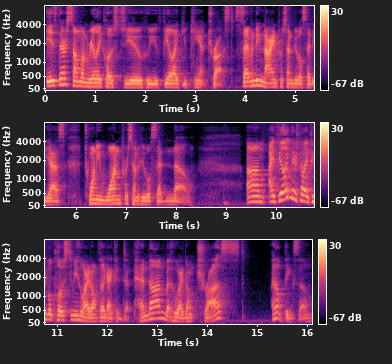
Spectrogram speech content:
Is there someone really close to you who you feel like you can't trust? 79% of people said yes, 21% of people said no. Um, I feel like there's probably people close to me who I don't feel like I could depend on, but who I don't trust. I don't think so.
